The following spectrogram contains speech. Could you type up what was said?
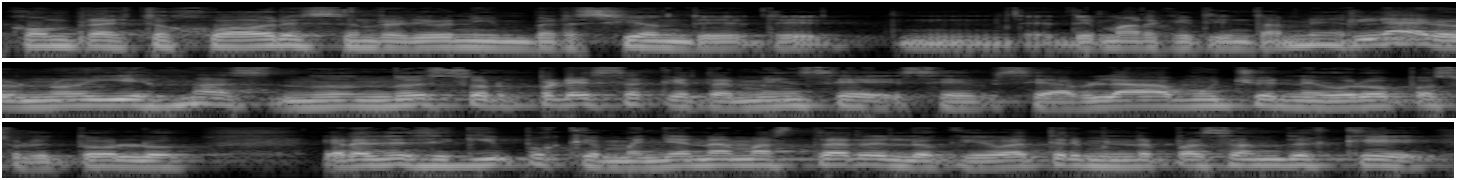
compra de estos jugadores es en realidad una inversión de, de, de marketing también. Claro, no, y es más, no, no es sorpresa que también se, se, se hablaba mucho en Europa, sobre todo los grandes equipos, que mañana más tarde lo que va a terminar pasando es que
